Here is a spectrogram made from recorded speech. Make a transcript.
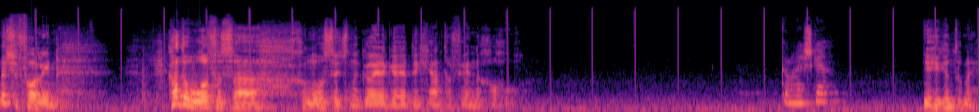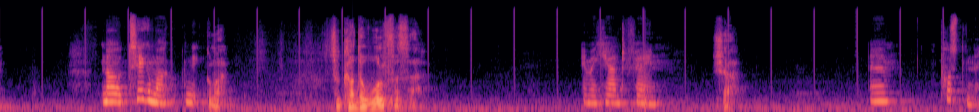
Mis sé Cad bhfuilfas a chanóid na gaige d cheantar féin na choú. go leisce? Ní higann tú mé? No tuigeach Go mai. So cad a bhfuilfasa i me ceanta féin. se. Postne.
